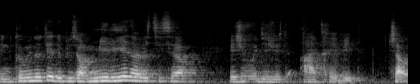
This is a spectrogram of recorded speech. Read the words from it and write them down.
une communauté de plusieurs milliers d'investisseurs. Et je vous dis juste à très vite. Ciao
